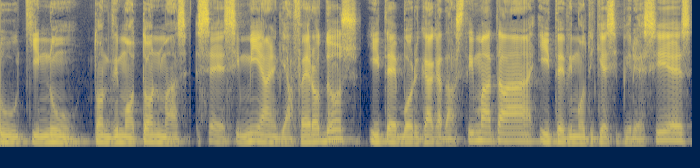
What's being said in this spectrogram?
του κοινού των δημοτών μας σε σημεία ενδιαφέροντος, είτε εμπορικά καταστήματα, είτε δημοτικές υπηρεσίες,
